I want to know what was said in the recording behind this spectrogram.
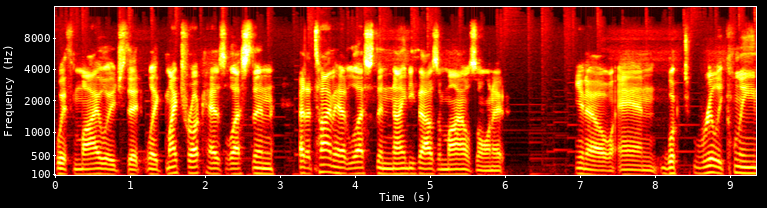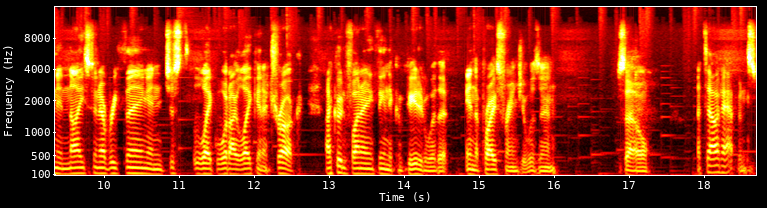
with mileage that like my truck has less than at the time it had less than ninety thousand miles on it. You know, and looked really clean and nice and everything, and just like what I like in a truck. I couldn't find anything that competed with it in the price range it was in. So that's how it happens.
